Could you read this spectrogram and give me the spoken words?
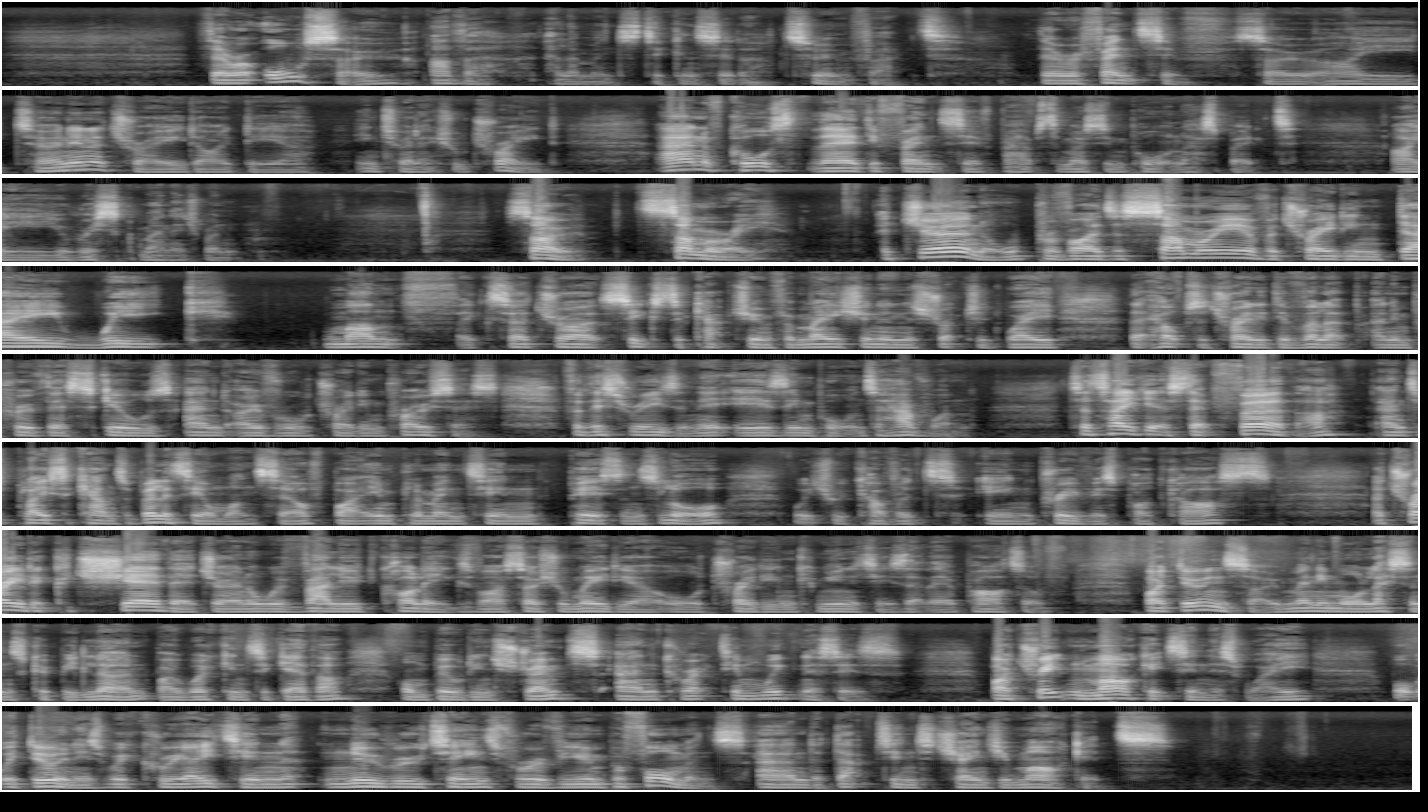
There are also other elements to consider, too, in fact. They're offensive, so i.e., turning a trade idea into an actual trade. And of course, they're defensive, perhaps the most important aspect, i.e., your risk management. So, summary. A journal provides a summary of a trading day, week, month, etc., seeks to capture information in a structured way that helps a trader develop and improve their skills and overall trading process. For this reason, it is important to have one. To take it a step further and to place accountability on oneself by implementing Pearson's Law, which we covered in previous podcasts, a trader could share their journal with valued colleagues via social media or trading communities that they're part of. By doing so, many more lessons could be learnt by working together on building strengths and correcting weaknesses. By treating markets in this way, what we're doing is we're creating new routines for reviewing performance and adapting to changing markets.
